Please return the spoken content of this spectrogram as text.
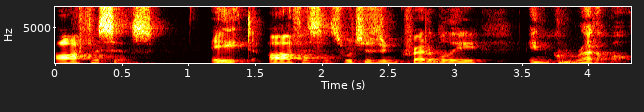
offices, eight offices, which is incredibly incredible.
